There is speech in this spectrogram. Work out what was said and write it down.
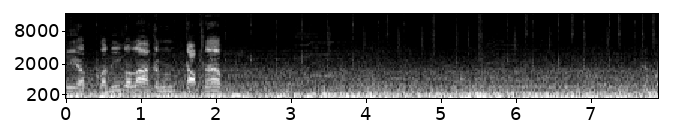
นี่ครับ ตอนนี้ก็ลากกันกลับนะครับ เห็นไหม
